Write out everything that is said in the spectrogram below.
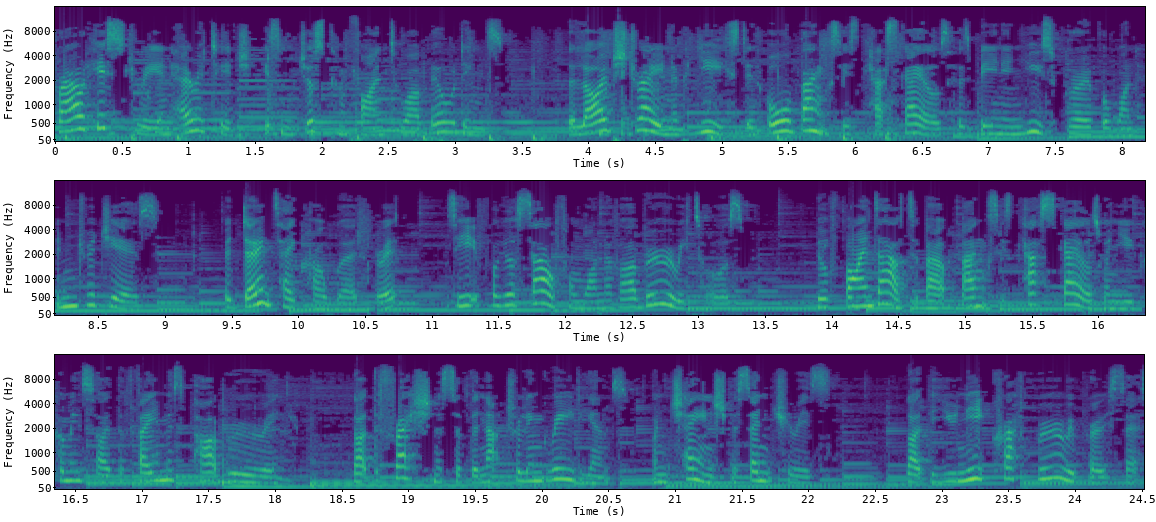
proud history and heritage isn't just confined to our buildings. The live strain of yeast in all Banks's cask ales has been in use for over 100 years. But don't take our word for it, see it for yourself on one of our brewery tours. You'll find out about Banks's cask ales when you come inside the famous Park Brewery, like the freshness of the natural ingredients, unchanged for centuries like the unique craft brewery process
